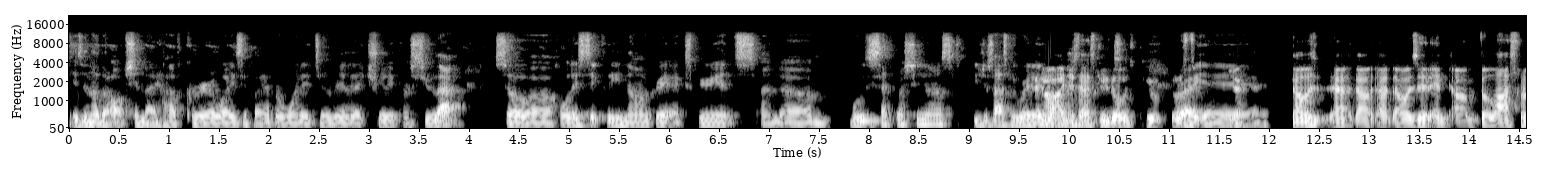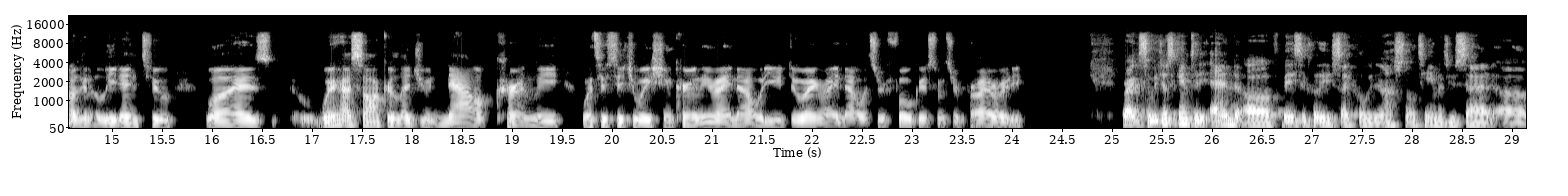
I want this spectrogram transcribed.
is another option that I have career wise if I ever wanted to really like truly pursue that. So uh, holistically, now great experience. And um, what was the second question you asked? You just asked me where. No, I, I just asked you those two. Those right. Two. Yeah, yeah, yeah, yeah, yeah. That was yeah, that, that, that was it. And um, the last one I was going to lead into was where has soccer led you now currently? What's your situation currently right now? What are you doing right now? What's your focus? What's your priority? Right so we just came to the end of basically the cycle with the national team as you said uh,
